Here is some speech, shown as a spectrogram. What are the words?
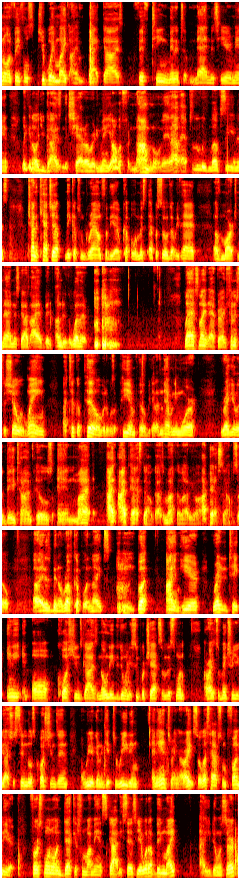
going on, faithfuls? It's your boy Mike. I am back, guys. 15 minutes of madness here, man. Look at all you guys in the chat already, man. Y'all are phenomenal, man. I absolutely love seeing this. trying to catch up, make up some ground for the uh, couple of missed episodes that we've had of March Madness, guys. I have been under the weather. Last night, after I finished the show with Wayne, I took a pill, but it was a PM pill because I didn't have any more regular daytime pills, and my I, I passed out, guys. I'm not gonna lie to y'all. I passed out. So uh, it has been a rough couple of nights, but I am here, ready to take any and all questions, guys. No need to do any super chats on this one. All right, so make sure you guys just send those questions in, and we are going to get to reading and answering. All right, so let's have some fun here. First one on deck is from my man Scott. He says here, "What up, Big Mike? How you doing, sir?"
